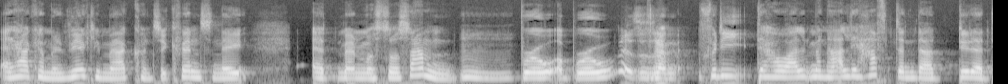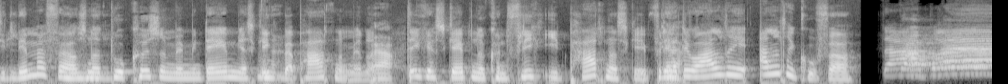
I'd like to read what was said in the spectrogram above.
at her kan man virkelig mærke konsekvensen af, at man må stå sammen, mm. bro og bro. Altså sådan, ja. Fordi det har jo aldrig, man har aldrig haft den der, det der dilemma før, mm. sådan noget, du har kysset med min dame, jeg skal ikke være partner med dig. Ja. Det kan skabe noget konflikt i et partnerskab, for ja. det har det jo aldrig, aldrig kunne før. Der er brev!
